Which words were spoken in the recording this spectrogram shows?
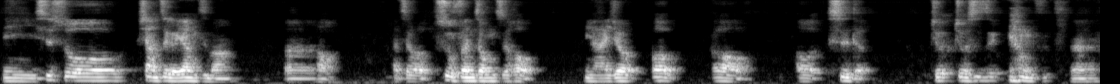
你是说像这个样子吗？”嗯，哦，那之后数分钟之后，女孩就：“哦，哦，哦，是的，就就是这个样子。”嗯，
